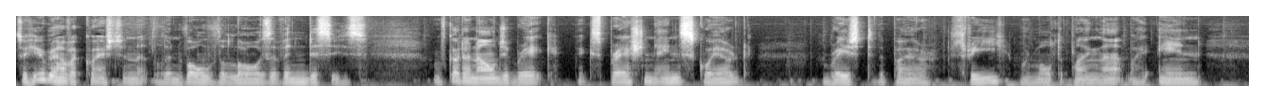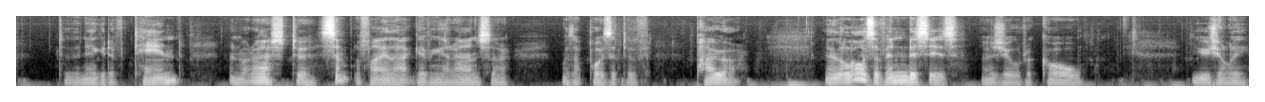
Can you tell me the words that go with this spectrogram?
So here we have a question that will involve the laws of indices. We've got an algebraic expression n squared raised to the power 3. We're multiplying that by n to the negative 10 and we're asked to simplify that giving our answer with a positive power. Now the laws of indices as you'll recall usually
